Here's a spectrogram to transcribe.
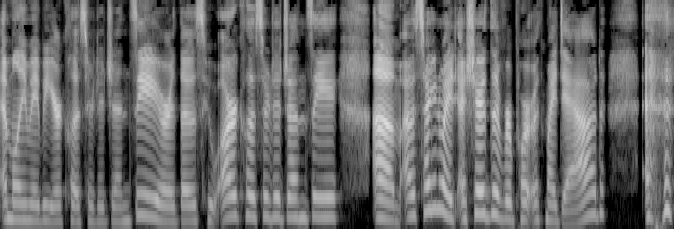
emily maybe you're closer to gen z or those who are closer to gen z. Um, i was talking to my i shared the report with my dad and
